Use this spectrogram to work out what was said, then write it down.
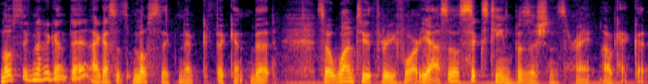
most significant bit. I guess it's most significant bit. So one, two, three, four. Yeah, so 16 positions, right? Okay, good.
